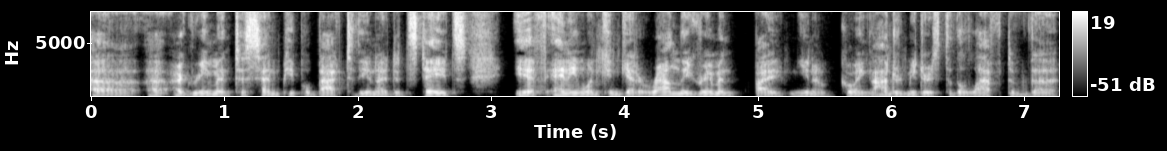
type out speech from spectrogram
uh, agreement to send people back to the United States if anyone can get around the agreement by, you know, going 100 meters to the left of the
